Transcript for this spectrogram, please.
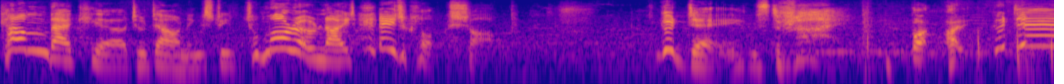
Come back here to Downing Street tomorrow night, 8 o'clock sharp. Good day, Mr. Frye. But I... Good day,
